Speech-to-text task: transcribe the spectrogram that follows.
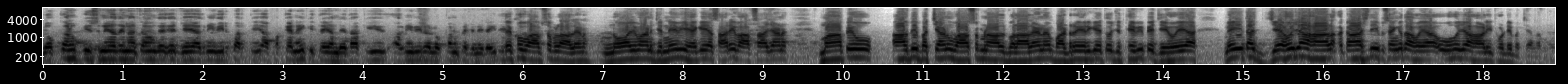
ਲੋਕਾਂ ਨੂੰ ਕੀ ਸੁਨੇਹਾ ਦੇਣਾ ਚਾਹੋਗੇ ਕਿ ਜੇ ਅਗਨੀਵੀਰ ਭਰਤੀ ਆ ਪੱਕੇ ਨਹੀਂ ਕੀਤੇ ਜਾਂਦੇ ਤਾਂ ਕੀ ਅਗਨੀਵੀਰ ਲੋਕਾਂ ਨੂੰ ਭੇਜਣੇ ਚਾਹੀਦੇ ਦੇਖੋ ਵਾਪਸ ਬੁਲਾ ਲੈਣ। ਨੌਜਵਾਨ ਜਿੰਨੇ ਵੀ ਹੈਗੇ ਆ ਸਾਰੇ ਵਾਪਸ ਆ ਜਾਣ। ਮਾਂ ਪਿਓ ਆਪਦੇ ਬੱਚਿਆਂ ਨੂੰ ਵਾਪਸ ਬਣਾ ਬੁਲਾ ਲੈਣ ਬਾਰਡਰ ਏਰੀਏ ਤੋਂ ਜਿੱਥੇ ਵੀ ਭੇਜੇ ਹੋਏ ਆ। ਨਹੀਂ ਤਾਂ ਜਿਹੋ ਜਿਹਾ ਹਾਲ ਆਕਾਸ਼ਦੀਪ ਸਿੰਘ ਦਾ ਹੋਇਆ ਉਹੋ ਜਿਹਾ ਹਾਲ ਹੀ ਤੁਹਾਡੇ ਬੱਚਿਆਂ ਦਾ ਹੋਊ।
